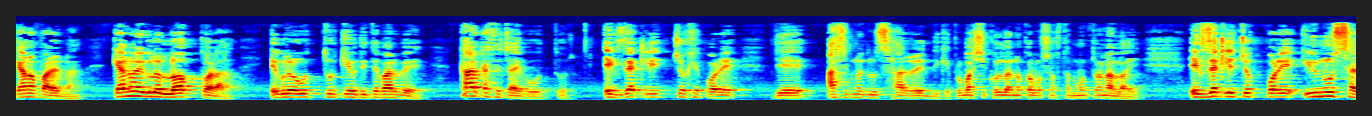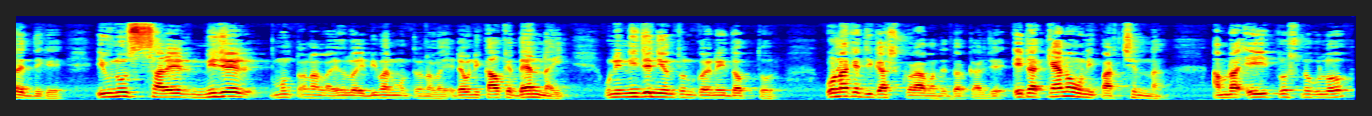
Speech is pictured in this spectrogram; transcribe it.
কেন পারে না? কেন এগুলো লক করা? এগুলোর উত্তর কেউ দিতে পারবে? কার কাছে চাইব উত্তর? এক্স্যাক্টলি চোখে পড়ে যে আসিফ নজরুল স্যারের দিকে, প্রবাসী কল্যাণ কর্মসংস্থান মন্ত্রণালয়। এক্স্যাক্টলি চোখ পড়ে ইউনুস স্যারের দিকে। ইউনুস স্যারের নিজের মন্ত্রণালয় হলো এই বিমান মন্ত্রণালয়। এটা উনি কাউকে দেন নাই। উনি নিজে নিয়ন্ত্রণ করেন এই দপ্তর। ওনাকে জিজ্ঞাসা করা আমাদের দরকার যে এটা কেন উনি পারছেন না? আমরা এই প্রশ্নগুলো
